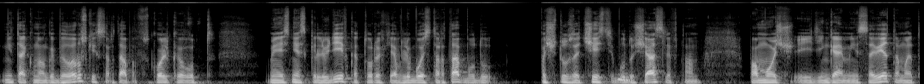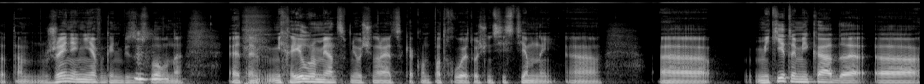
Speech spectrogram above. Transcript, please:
не так много белорусских стартапов, сколько вот у меня есть несколько людей, в которых я в любой стартап буду почту за честь и буду счастлив там помочь и деньгами, и советом. Это там Женя Невгань, безусловно. Угу. Это Михаил Румянцев, мне очень нравится, как он подходит, очень системный. Э, э, Микита Микада, э,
